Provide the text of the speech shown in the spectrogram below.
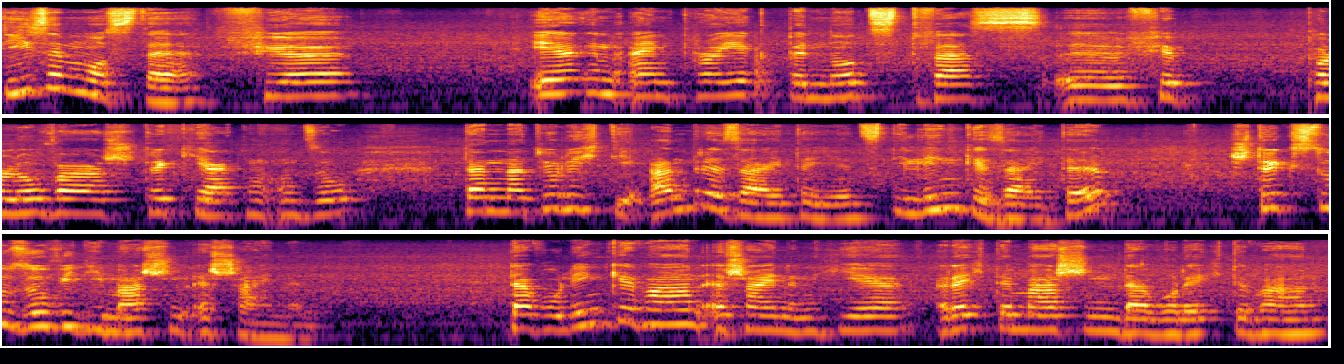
diese Muster für irgendein Projekt benutzt, was äh, für Pullover, Strickjacken und so, dann natürlich die andere Seite jetzt, die linke Seite, strickst du so, wie die Maschen erscheinen. Da wo linke waren, erscheinen hier rechte Maschen, da wo rechte waren,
